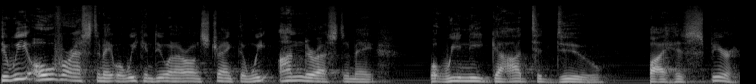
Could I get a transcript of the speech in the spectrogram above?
See, we overestimate what we can do in our own strength and we underestimate what we need God to do by His Spirit.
